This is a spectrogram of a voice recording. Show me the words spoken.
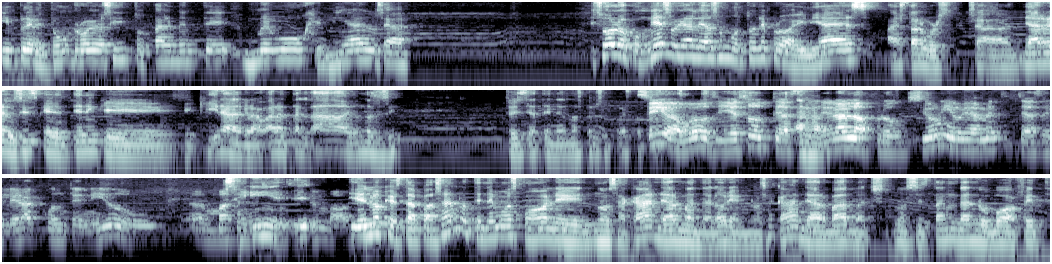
implementó un rollo así totalmente nuevo, genial. O sea, solo con eso ya le das un montón de probabilidades a Star Wars. O sea, ya reducís que tienen que, que ir a grabar a tal lado y ondas así. Entonces ya tenés más presupuesto. Sí, a huevos, y eso te acelera la producción y obviamente te acelera contenido eh, más Sí, ¿va? y es lo que está pasando. Tenemos como le, nos acaban de dar Mandalorian, nos acaban de dar Bad Batch, nos están dando Boba Fett.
